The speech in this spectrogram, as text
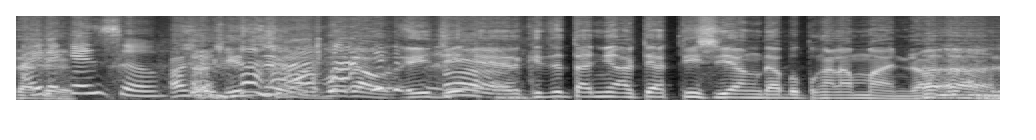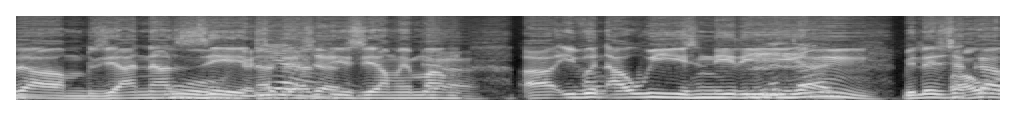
buat cancel. Asal Sebab apa tau AJL Kita tanya artis-artis yang dah berpengalaman. Ram Ziana Oh, Zain. Artis-artis yang memang Ya. uh, Even Awi sendiri kan. Bila dia cakap.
